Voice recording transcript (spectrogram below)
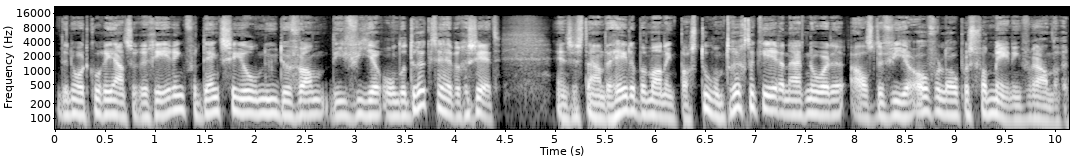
De Noord-Koreaanse regering verdenkt Seoul nu ervan die vier onder druk te hebben gezet. En ze staan de hele bemanning pas toe om terug te keren naar het noorden als de vier overlopers van mening veranderen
